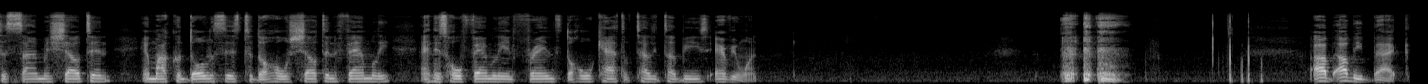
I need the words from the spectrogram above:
to Simon Shelton, and my condolences to the whole Shelton family and his whole family and friends, the whole cast of Teletubbies, everyone. I'll, I'll be back.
